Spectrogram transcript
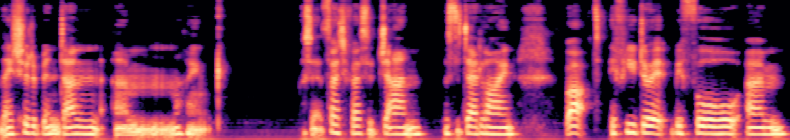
They should have been done. Um, I think. Was it 31st of Jan was the deadline? But if you do it before um,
